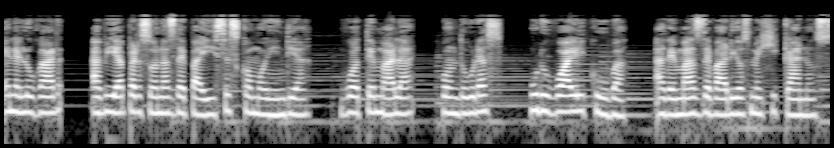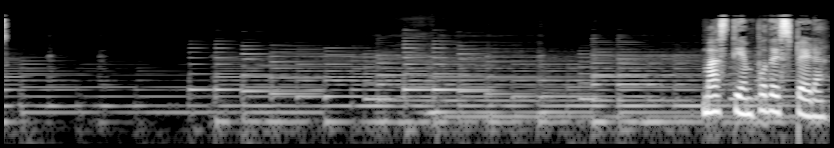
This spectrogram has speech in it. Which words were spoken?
En el lugar, había personas de países como India, Guatemala, Honduras, Uruguay y Cuba, además de varios mexicanos. Más tiempo de espera.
